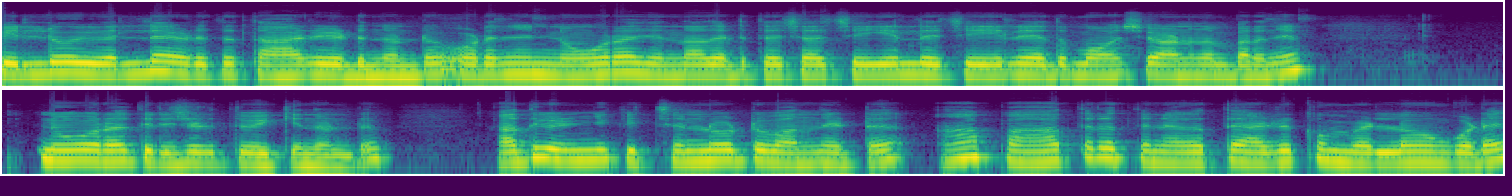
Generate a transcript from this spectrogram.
പില്ലോയും എല്ലാം എടുത്ത് താഴെ ഇടുന്നുണ്ട്. ഉടനെ നൂറ ചെന്നത് വെച്ചാൽ ചെയ്യല്ലേ ചെയ്യല്ലേ അത് മോശമാണെന്നും പറഞ്ഞ് നൂറ തിരിച്ചെടുത്ത് വയ്ക്കുന്നുണ്ട് അത് കഴിഞ്ഞ് കിച്ചണിലോട്ട് വന്നിട്ട് ആ പാത്രത്തിനകത്തെ അഴുക്കും വെള്ളവും കൂടെ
